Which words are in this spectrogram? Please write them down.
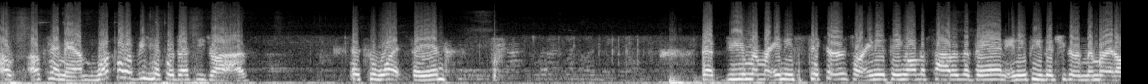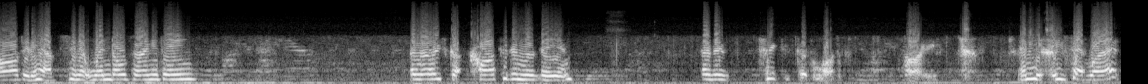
Oh, okay, ma'am. What color vehicle does he drive? it's a white van. That, do you remember any stickers or anything on the side of the van? Anything that you can remember at all? Did it have tinted windows or anything? I know he's got carpet in the van. I didn't take. Sorry. And he, he said what?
